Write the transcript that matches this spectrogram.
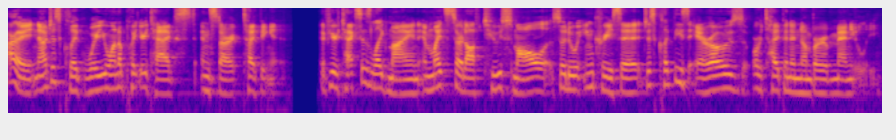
Alright, now just click where you want to put your text and start typing it. If your text is like mine, it might start off too small, so to increase it, just click these arrows or type in a number manually.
